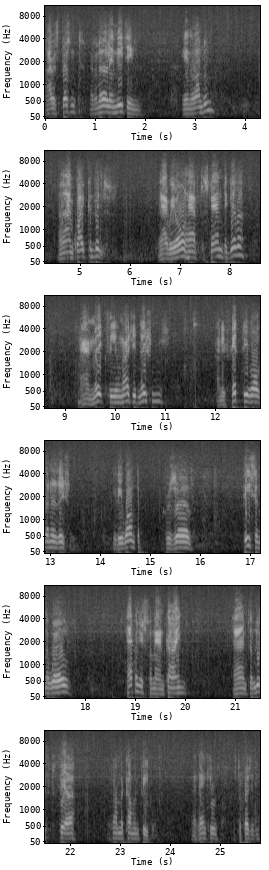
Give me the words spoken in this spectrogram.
I was present at an early meeting in London, and I'm quite convinced that we all have to stand together and make the United Nations an effective organization if we want to preserve peace in the world, happiness for mankind, and to lift fear from the common people. I thank you, Mr. President,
